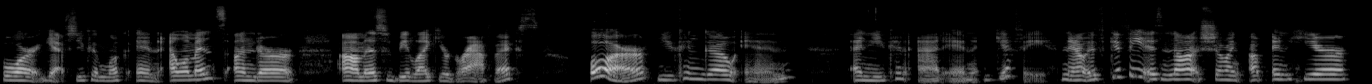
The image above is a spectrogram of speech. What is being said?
for GIFs. You can look in Elements under, um, this would be like your graphics, or you can go in and you can add in Giphy. Now, if Giphy is not showing up in here,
